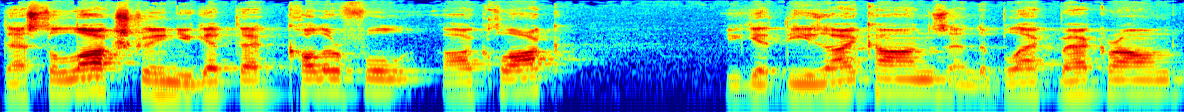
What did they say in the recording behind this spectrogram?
That's the lock screen. You get that colorful uh, clock. You get these icons and the black background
